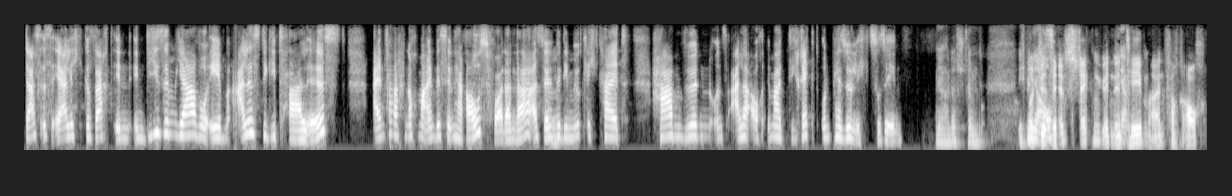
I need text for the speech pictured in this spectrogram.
das ist ehrlich gesagt in, in diesem Jahr, wo eben alles digital ist, einfach nochmal ein bisschen herausfordernder, als wenn ja. wir die Möglichkeit haben würden, uns alle auch immer direkt und persönlich zu sehen. Ja, das stimmt. und ja wir selbst stecken in den ja. Themen einfach auch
